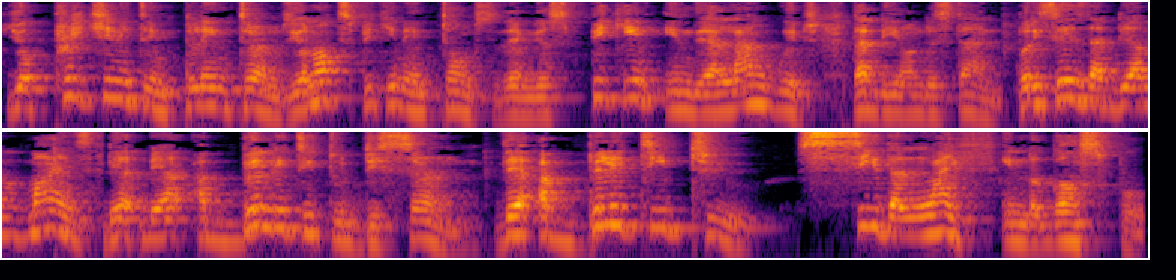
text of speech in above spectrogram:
You're preaching it in plain terms. You're not speaking in tongues to them. You're speaking in their language that they understand. But he says that their minds, their, their ability to discern, their ability to see the life in the gospel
